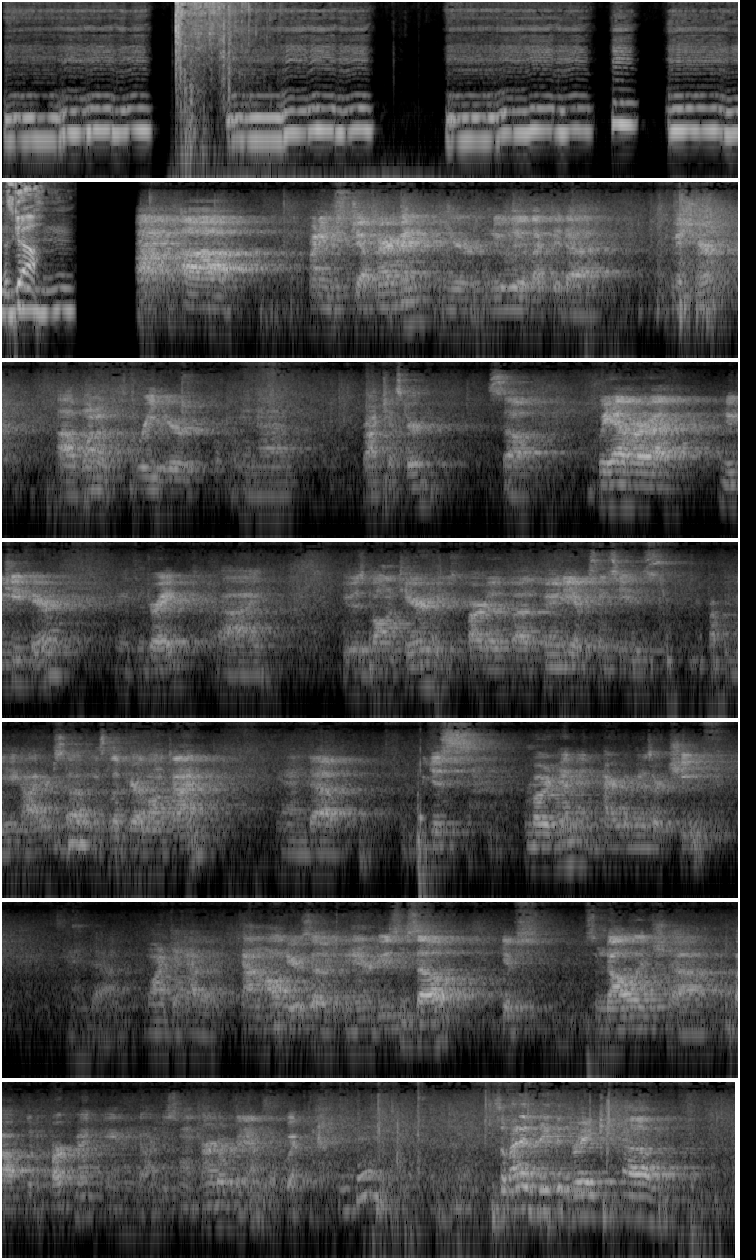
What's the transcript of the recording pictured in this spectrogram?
Let's go. Uh, my name is Jeff Merriman. I'm your newly elected uh, commissioner, uh, one of three here in Rochester. So we have our new chief here, Nathan Drake. He was a volunteer. He was part of the community ever since he was probably yay higher. So he's lived here a long time, and uh, we just promoted him and hired him as our chief and um, wanted to have a town hall here so he can introduce himself, give some knowledge uh, about the department, and I'm just going to turn it over to him real quick. Okay. So my name is Nathan Drake. Um,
